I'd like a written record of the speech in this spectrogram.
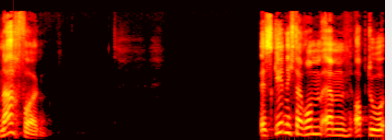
nachfolgen. Es geht nicht darum, ähm, ob du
